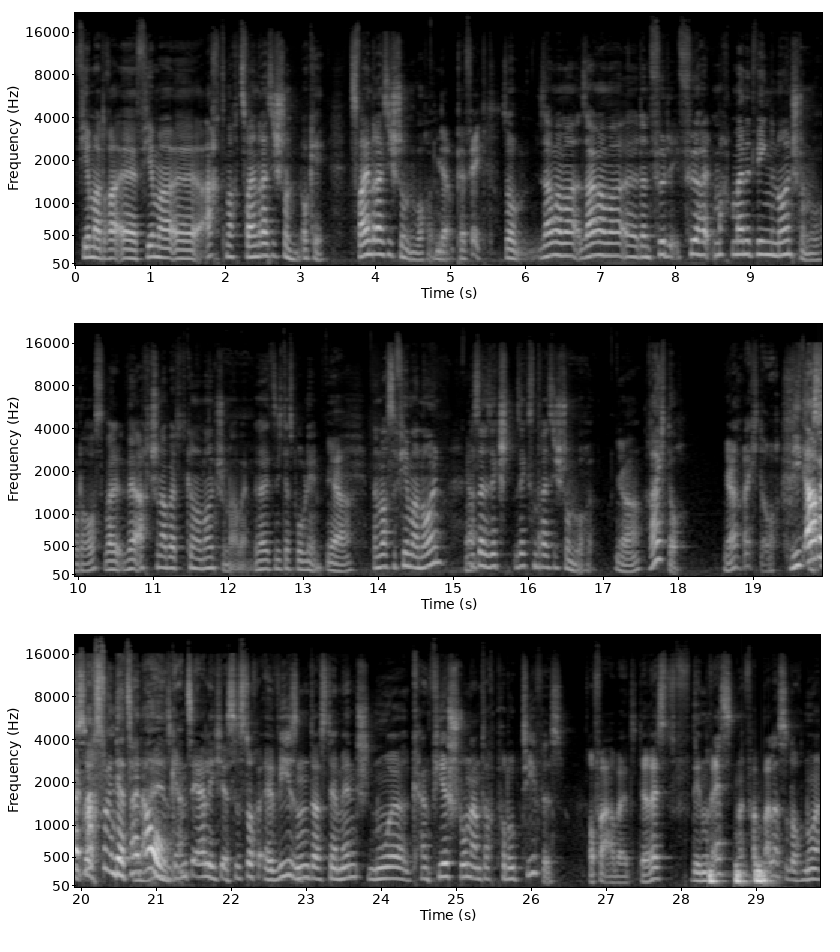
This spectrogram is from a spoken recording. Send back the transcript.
Vier mal, drei, äh, vier mal äh, acht macht 32 Stunden. Okay. 32 Stunden Woche. Ja, perfekt. So, sagen wir mal, sagen wir mal, äh, dann für, für halt, macht meinetwegen eine 9-Stunden-Woche draus, weil wer 8 Stunden arbeitet, kann auch 9 Stunden arbeiten. Das ist jetzt nicht das Problem. Ja, Dann machst du 4 mal 9, hast eine 36-Stunden-Woche. Ja. Reicht doch. Ja, reicht auch. Die Das Arbeit doch- machst du in der Zeit Nein, auch. Ganz ehrlich, es ist doch erwiesen, dass der Mensch nur vier Stunden am Tag produktiv ist auf der Arbeit. Der Rest, den Rest ne, verballerst du doch nur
